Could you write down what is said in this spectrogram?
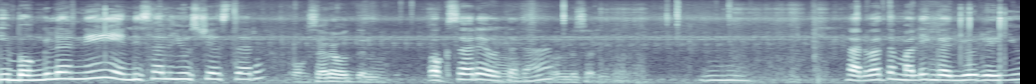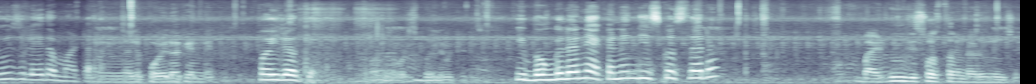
ఈ బొంగులన్నీ ఎన్నిసార్లు యూస్ చేస్తారు? ఒకసారి అవుద్దండి ఒకసారి అవుతుందా. తర్వాత మళ్ళీ ఇంకా యూజ్ లేదన్నమాట. పొయ్యిలోకి ఈ బొంగులన్నీ ఎక్కడి నుంచి తీసుకొస్తారా? బయట నుంచి తీసుకొస్తారండి అడుగు నుంచి.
